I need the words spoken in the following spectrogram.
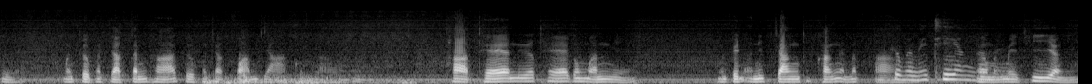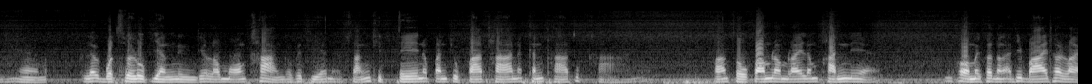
เนี่ยมันเกิดมาจากตัณหาเกิดมาจากความอยากของเราธาตุแท้เนื้อแท้ของมันเนี่ย มันเป็นอนิจจังทุกครั้งอนัตตาคือมันไม่เที่ยงเออมันไม่เที่ยงอ่าแล้วบทสรุปอย่างหนึ่งที่เรามองข้างก็ไปเสียเนี่ยสังขิตเตนะปัญจุปาทานะขันธาทุกขาความโศกความลำไรลำพันธ์เนี่ยพ่อไม่ค่อยต้องอธิบายเท่าไหร่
